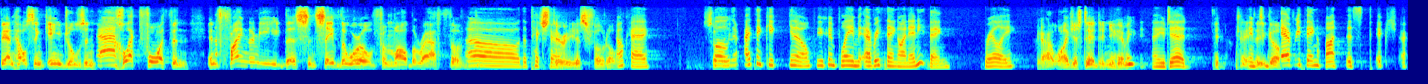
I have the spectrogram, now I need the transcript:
Van Helsing angels, and Ah. collect forth and and find me this and save the world from all the wrath of the Oh, the picture. mysterious photo. Okay. So Well, I think you you know you can blame everything on anything, really. yeah, well, I just did. Didn't you hear me? No, you did. Yeah, Okay, there you go. Everything on this picture.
